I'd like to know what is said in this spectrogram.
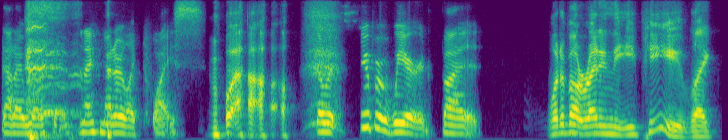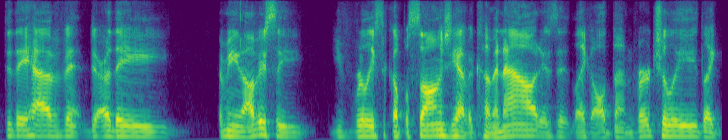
that I work with, and I've met her like twice. Wow. So it's super weird, but What about writing the EP? Like, do they have? Are they? I mean, obviously, you've released a couple songs. You have it coming out. Is it like all done virtually? Like,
